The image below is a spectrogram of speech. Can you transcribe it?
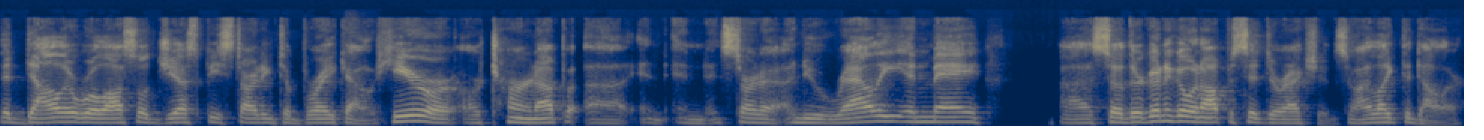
the dollar will also just be starting to break out here or, or turn up uh, and, and start a, a, new rally in May. Uh, so they're going to go in opposite directions. So I like the dollar.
